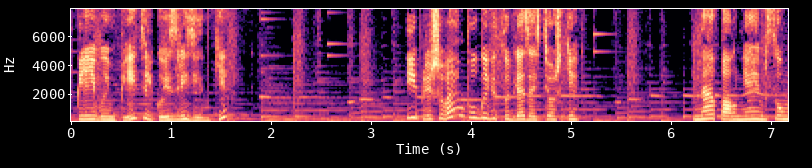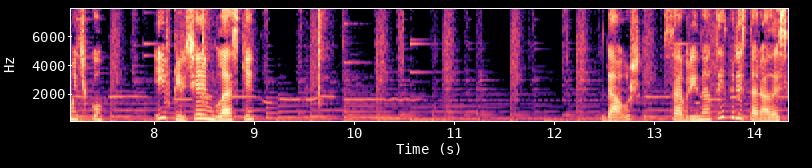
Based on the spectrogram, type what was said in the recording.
Вклеиваем петельку из резинки и пришиваем пуговицу для застежки. Наполняем сумочку и включаем глазки. Да уж, Сабрина, ты перестаралась.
